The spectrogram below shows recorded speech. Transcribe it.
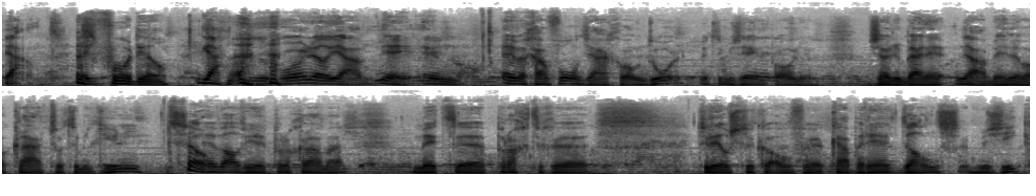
ja. Dat is een voordeel. Ja, dat is een voordeel, ja. Nee, en, en we gaan volgend jaar gewoon door met het museumpodium. We zijn nu bijna, ja, we zijn helemaal klaar tot en met juni. Zo. Hebben we alweer het programma met eh, prachtige toneelstukken over cabaret, dans, muziek.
